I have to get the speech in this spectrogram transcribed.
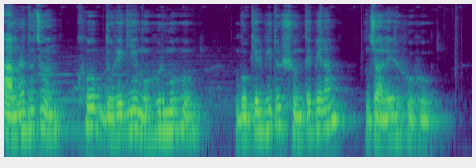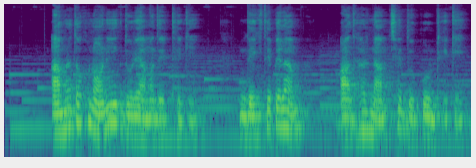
আমরা দুজন খুব দূরে গিয়ে মুহুর্মুহু বুকের ভিতর শুনতে পেলাম জলের হুহু। আমরা তখন অনেক দূরে আমাদের থেকে দেখতে পেলাম আধার নামছে দুপুর ঢেকে।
